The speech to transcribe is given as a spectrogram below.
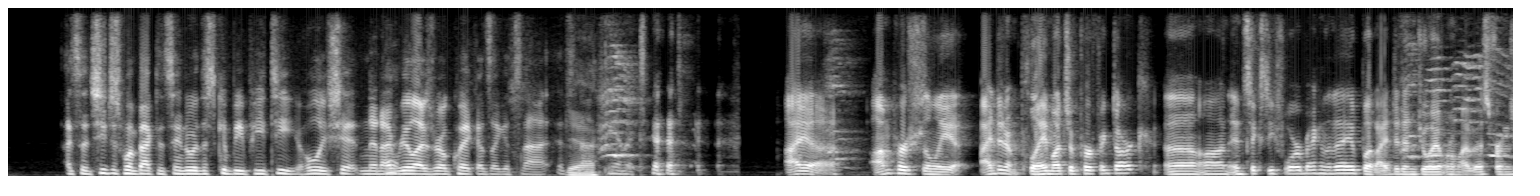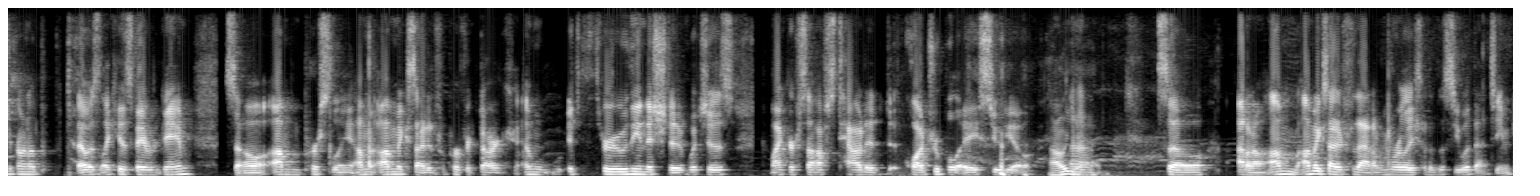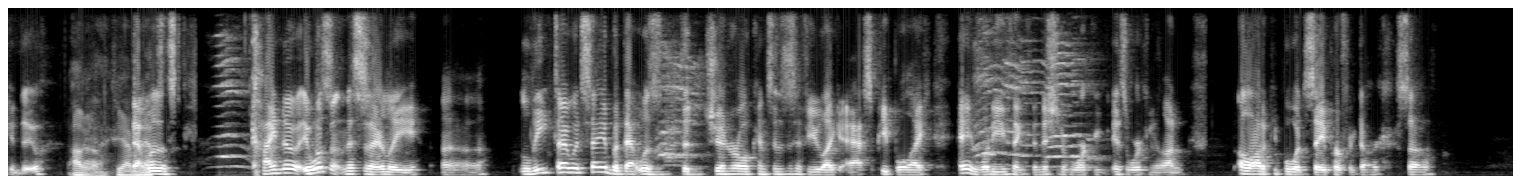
I said she just went back to the same door. This could be PT. Holy shit! And then I realized real quick, I was like, it's not. It's Yeah. not. Damn it. I uh I'm personally I didn't play much of Perfect Dark uh on N64 back in the day, but I did enjoy it. One of my best friends growing up, that was like his favorite game. So I'm personally I'm I'm excited for Perfect Dark, and it's through the initiative, which is Microsoft's touted quadruple A studio. Oh yeah, Uh, so I don't know. I'm I'm excited for that. I'm really excited to see what that team can do. oh yeah, yeah. that was kind of it wasn't necessarily uh leaked i would say but that was the general consensus. If you like ask people like hey what do you think the initiative working is working on? a lot of people would say perfect dark. So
